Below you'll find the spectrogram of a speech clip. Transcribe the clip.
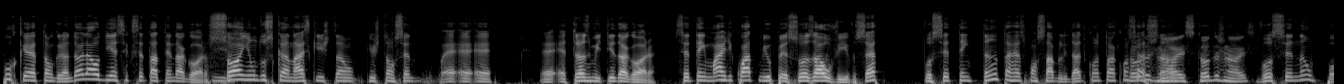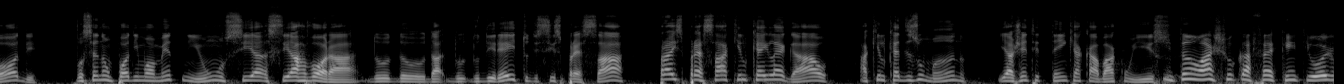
Por que é tão grande? Olha a audiência que você está tendo agora. Só em um dos canais que estão, que estão sendo é, é, é, é, é transmitido agora. Você tem mais de 4 mil pessoas ao vivo, certo? Você tem tanta responsabilidade quanto uma Todos concessão. nós, todos nós. Você não pode você não pode em momento nenhum se, se arvorar do, do, da, do, do direito de se expressar para expressar aquilo que é ilegal, aquilo que é desumano. E a gente tem que acabar com isso. Então eu acho que o café quente hoje,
